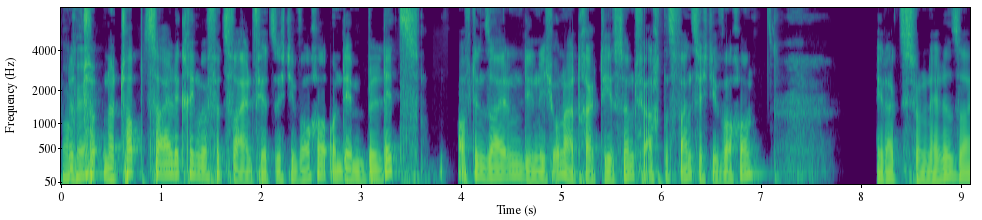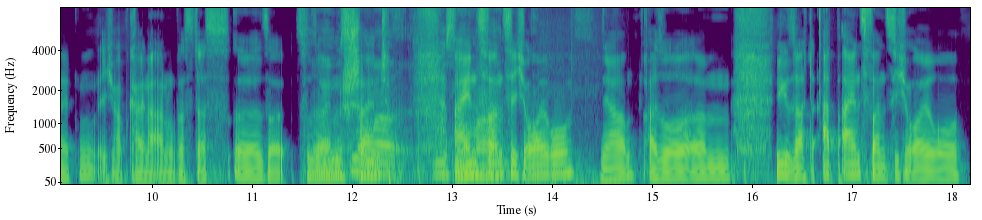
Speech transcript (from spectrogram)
Eine, Okay. To- eine Top-Zeile kriegen wir für 42 die Woche und den Blitz auf den Seiten, die nicht unattraktiv sind, für 28 die Woche. Redaktionelle Seiten, ich habe keine Ahnung, was das äh, so, zu sein scheint. mal- müssen wir 21 Euro, ja, also ähm, wie gesagt, ab 21 Euro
